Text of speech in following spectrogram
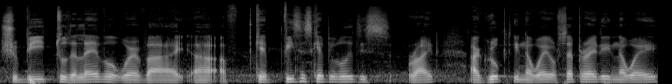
should be to the level whereby uh, business capabilities, right, are grouped in a way or separated in a way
